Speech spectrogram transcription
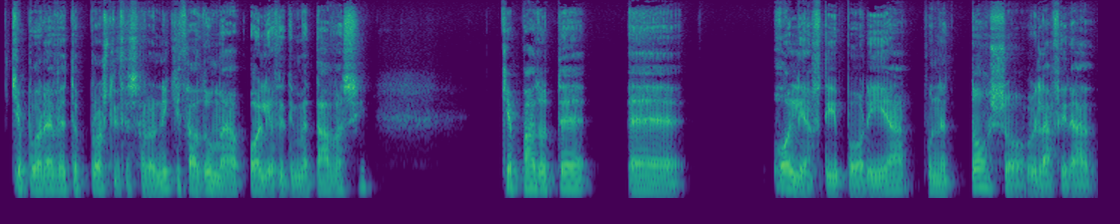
και πορεύεται προς τη Θεσσαλονίκη. Θα δούμε όλη αυτή τη μετάβαση και πάντοτε ε, όλη αυτή η πορεία που είναι τόσο γλαφυρά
